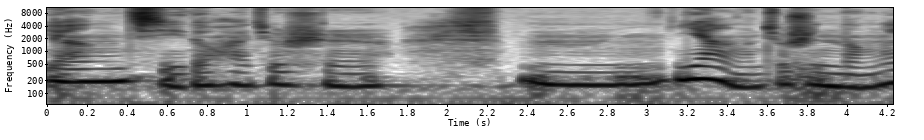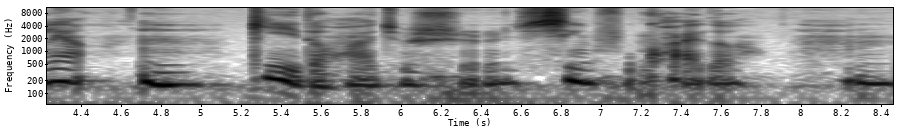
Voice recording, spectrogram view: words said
央吉的话就是，嗯，样就是能量，嗯，吉的话就是幸福快乐。嗯，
